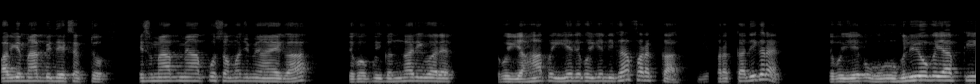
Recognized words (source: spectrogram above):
अब ये मैप भी देख सकते हो। इस मैप में आपको समझ में आएगा, देखो कोई गंगा रिवर है, देखो यहाँ पे ये देखो, ये दिख रहा है फरक्का, ये फरक्का दिख रहा है? देखो ये हुगली हो गई आपकी,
